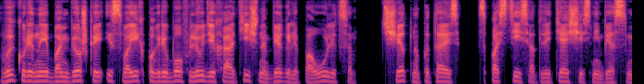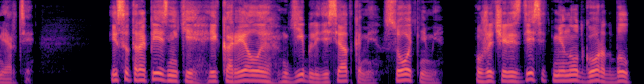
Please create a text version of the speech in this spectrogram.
Выкуренные бомбежкой из своих погребов люди хаотично бегали по улицам, тщетно пытаясь спастись от летящей с небес смерти. И сотрапезники, и кареллы гибли десятками, сотнями. Уже через десять минут город был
